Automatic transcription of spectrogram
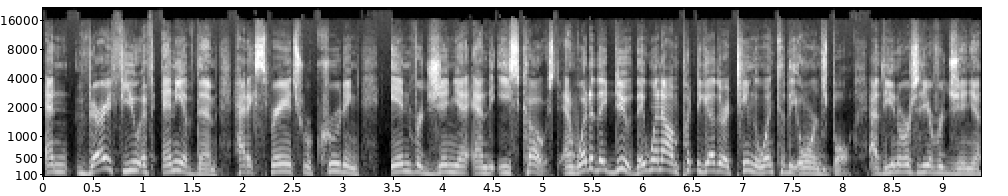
And very few, if any of them, had experience recruiting in Virginia and the East Coast. And what did they do? They went out and put together a team that went to the Orange Bowl at the University of Virginia,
